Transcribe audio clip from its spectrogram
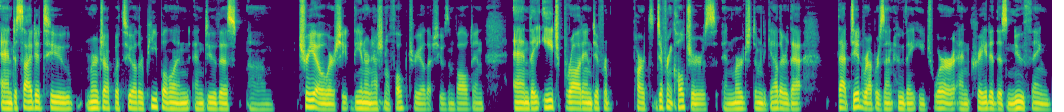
and decided to merge up with two other people and and do this um, trio where she the international folk trio that she was involved in. And they each brought in different parts different cultures and merged them together that that did represent who they each were and created this new thing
